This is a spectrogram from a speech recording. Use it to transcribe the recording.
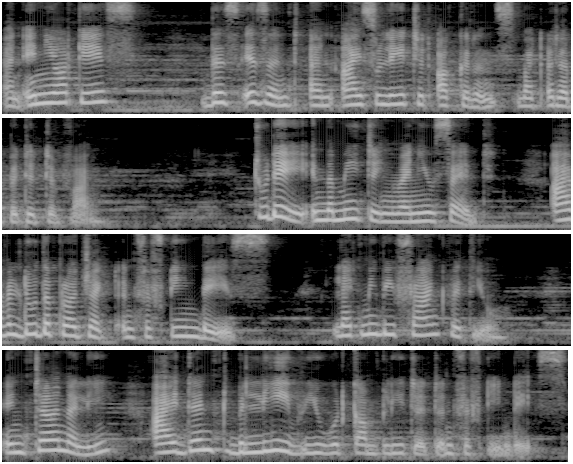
And in your case, this isn't an isolated occurrence but a repetitive one. Today, in the meeting, when you said, I will do the project in 15 days, let me be frank with you. Internally, I didn't believe you would complete it in 15 days.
